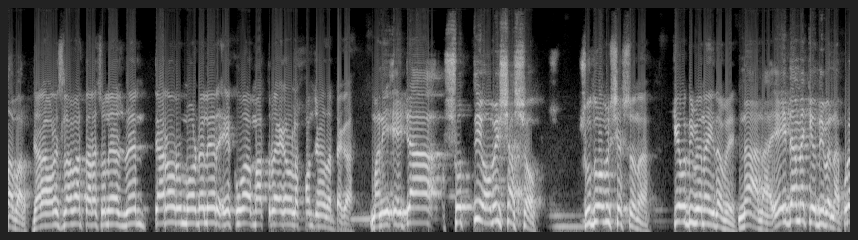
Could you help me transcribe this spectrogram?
লাভার যারা অরেঞ্জ লাভার তারা চলে আসবেন তেরোর মডেলের একুয়া মাত্র এগারো লাখ পঞ্চাশ হাজার টাকা। মানে এটা সত্যি অবিশ্বাস্য। শুধু অবিশ্বাস্য না কেউ দিবে না এই দামে। না না এই দামে কেউ দিবে না। পুরো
